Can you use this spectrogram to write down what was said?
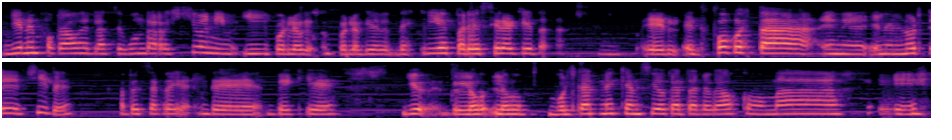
bien enfocados en la segunda región y, por, lo, por lo que describes pareciera que el, foco está en el, norte de Chile, a pesar de, que los volcanes que han sido catalogados como más, eh,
